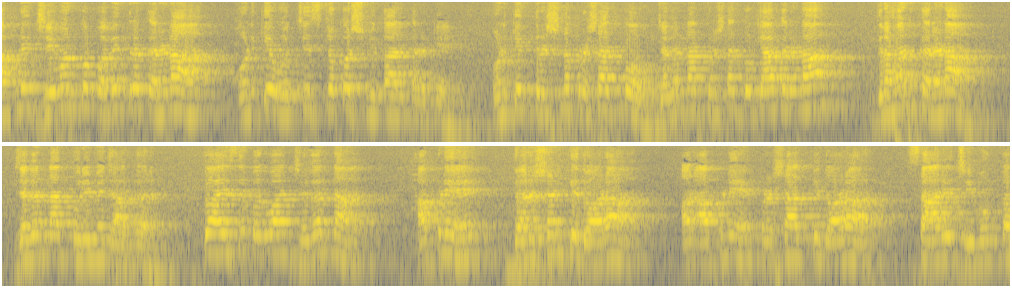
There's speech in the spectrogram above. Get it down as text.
अपने जीवन को पवित्र करना उनके उच्चिष्ट को स्वीकार करके, उनके कृष्ण प्रसाद को, जगन्नाथ प्रसाद को क्या करना? ग्रहण करना। जगन्नाथपुरी में जाकर तो ऐसे भगवान जगन्नाथ अपने दर्शन के द्वारा और अपने प्रसाद के द्वारा सारे जीवों का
